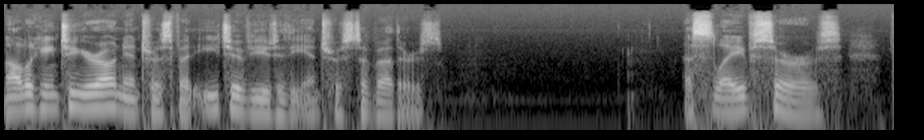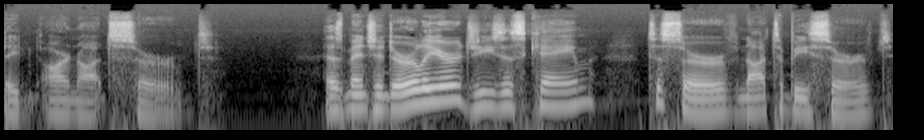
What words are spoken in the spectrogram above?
Not looking to your own interests, but each of you to the interests of others. A slave serves, they are not served. As mentioned earlier, Jesus came to serve, not to be served.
